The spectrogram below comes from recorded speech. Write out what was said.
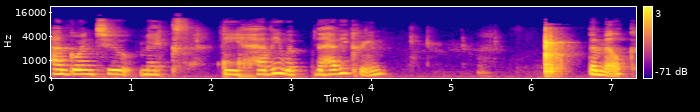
I'm going to mix the heavy whip, the heavy cream, the milk,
